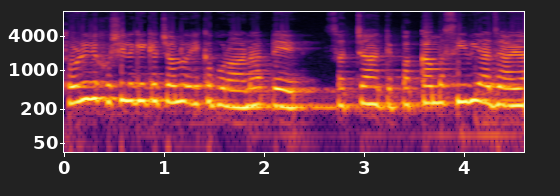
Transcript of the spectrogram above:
ਥੋੜੀ ਜਿਹੀ ਖੁਸ਼ੀ ਲੱਗੀ ਕਿ ਚਲੋ ਇੱਕ ਪੁਰਾਣਾ ਤੇ ਸੱਚਾ ਤੇ ਪੱਕਾ ਮਸੀਹ ਵੀ ਅੱਜ ਆਇਆ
